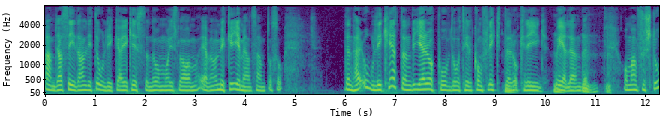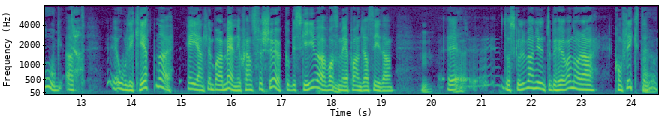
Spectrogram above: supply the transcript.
andra sidan lite olika i kristendom och islam, även om mycket är gemensamt och så. Den här olikheten ger upphov då till konflikter och krig och elände. Mm. Om man förstod att eh, olikheterna är egentligen bara människans försök att beskriva vad som är på andra sidan, Mm. eh, då skulle man ju inte behöva några konflikter.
